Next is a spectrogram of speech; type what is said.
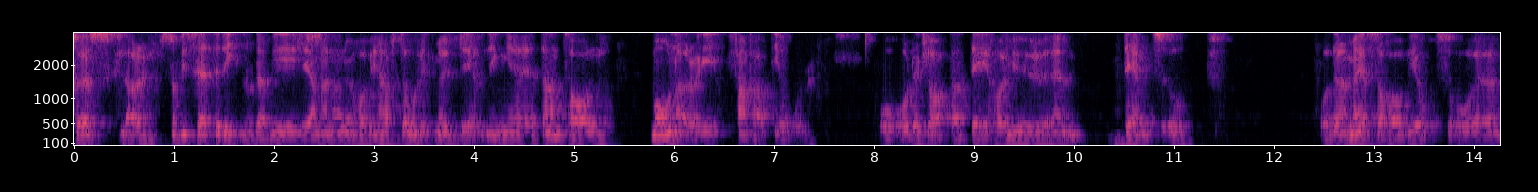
trösklar som vi sätter in och där vi, jag menar nu har vi haft dåligt med utdelning eh, ett antal månader, framförallt i år. Och, och det är klart att det har ju eh, dämts upp. Och därmed så har vi också eh,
